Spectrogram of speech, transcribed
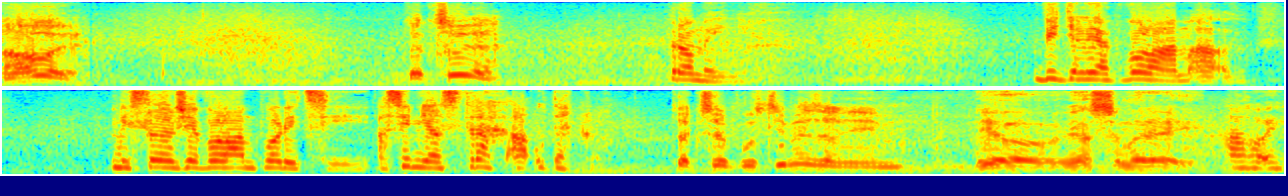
Ahoj. Tak co je? Promiň. Viděl, jak volám a myslel, že volám policii. Asi měl strach a utekl. Tak se pustíme za ním. Jo, já jsem Ray. Ahoj.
